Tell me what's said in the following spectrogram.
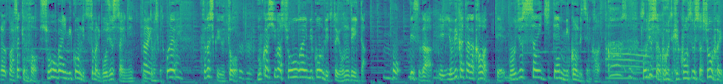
あまあ、さっきの生涯未婚率つまり50歳にって言ってますけど、これ、正しく言うと、昔は生涯未婚率と呼んでいた、ほですが、え呼び方が変わって50歳時点未婚率に変わった。50歳を超えて結婚する人は生涯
